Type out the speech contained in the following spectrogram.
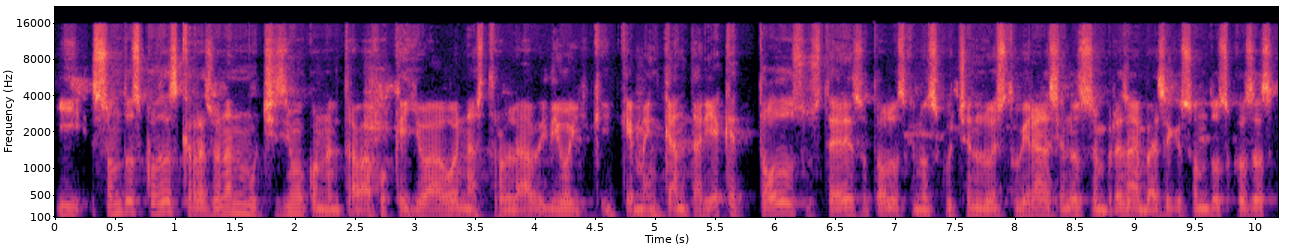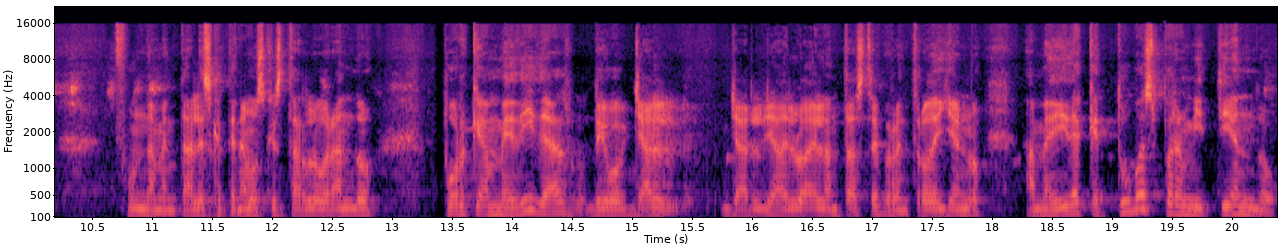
Y son dos cosas que resuenan muchísimo con el trabajo que yo hago en Astrolab y digo, y que, me encantaría que todos ustedes o todos los que nos escuchen lo estuvieran haciendo en sus empresas. Me parece que son dos cosas fundamentales que tenemos que estar logrando porque a medida, digo, ya ya, ya lo adelantaste, pero entró de lleno, a medida que tú vas permitiendo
